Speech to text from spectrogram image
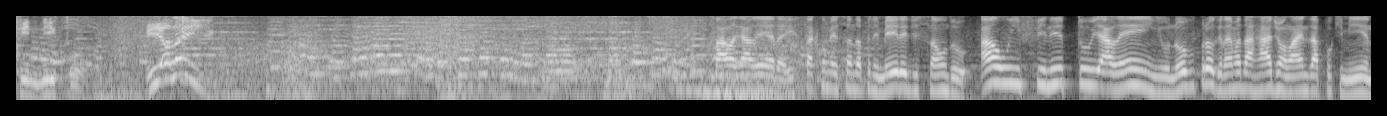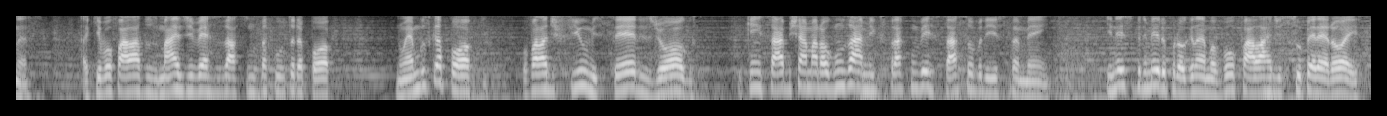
infinito e além! Fala galera, está começando a primeira edição do Ao Infinito e Além, o novo programa da rádio online da PUC Minas. Aqui vou falar dos mais diversos assuntos da cultura pop. Não é música pop, vou falar de filmes, séries, jogos e quem sabe chamar alguns amigos para conversar sobre isso também. E nesse primeiro programa vou falar de super-heróis,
